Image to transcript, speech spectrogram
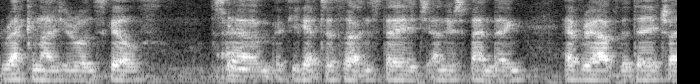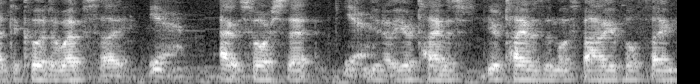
recognize your own skills. Sure. Um, if you get to a certain stage and you're spending every hour of the day trying to code a website, yeah, outsource it. yeah. You know, your time is your time is the most valuable thing.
